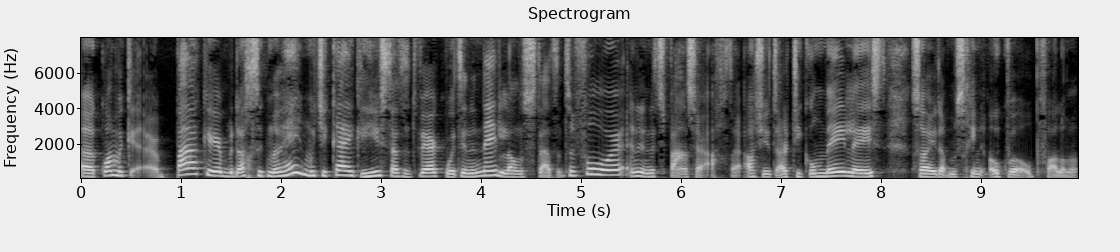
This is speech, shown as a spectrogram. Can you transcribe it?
uh, kwam ik een paar keer bedacht ik me: hey, moet je kijken, hier staat het werkwoord in het Nederlands staat het ervoor en in het Spaans erachter. Als je het artikel meeleest, zal je dat misschien ook wel opvallen,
